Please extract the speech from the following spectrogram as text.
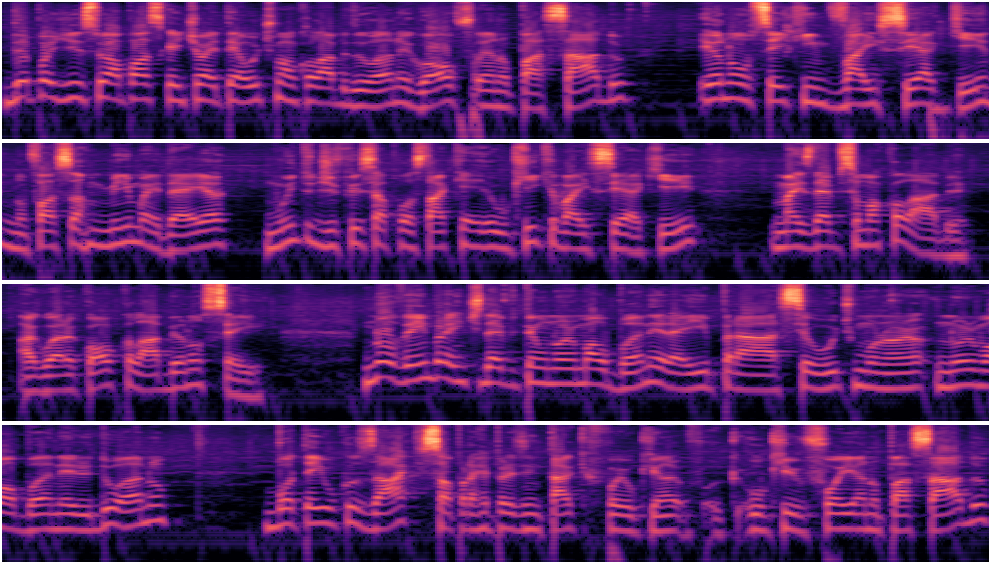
Depois disso, eu aposto que a gente vai ter a última collab do ano, igual foi ano passado. Eu não sei quem vai ser aqui, não faço a mínima ideia. Muito difícil apostar quem, o que, que vai ser aqui, mas deve ser uma collab. Agora, qual collab eu não sei. Novembro a gente deve ter um normal banner aí pra ser o último normal banner do ano. Botei o Kuzak só pra representar que foi o que, o que foi ano passado.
